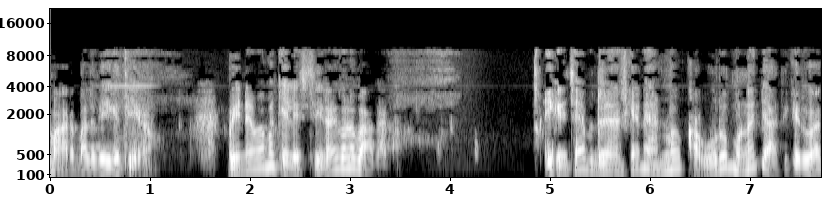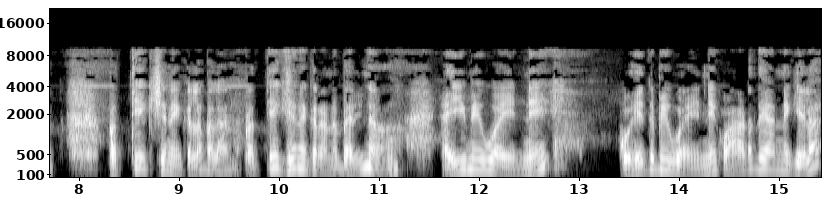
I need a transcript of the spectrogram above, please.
මාර බලවේග තියෙනවා. වෙනමම කෙලස් තියෙනවා. ඒගොල්ලෝ බා ගන්නවා. ඒක නිසා බුදුරජාණන් කියන්නේ හැම කවුරු මොන જાති කෙරුවත් ප්‍රත්‍යක්ෂණය කරලා බලන්න. ප්‍රත්‍යක්ෂණය කරන්න බැරි නම් ඇයි මෙව්වා එන්නේ? කොහෙද මෙව්වා එන්නේ? කොහාටද යන්නේ කියලා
